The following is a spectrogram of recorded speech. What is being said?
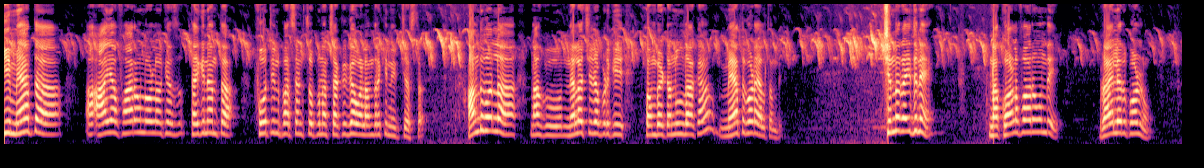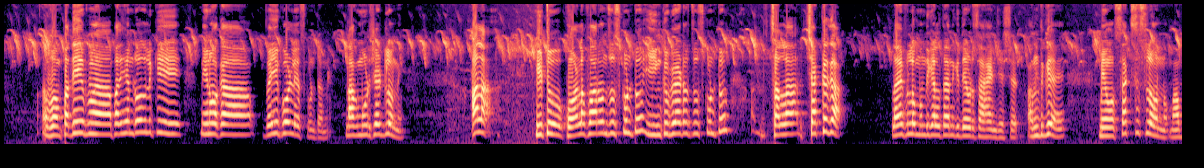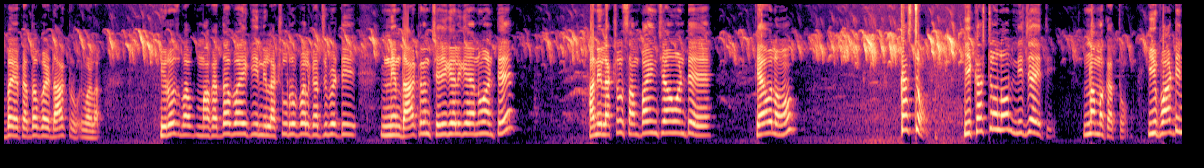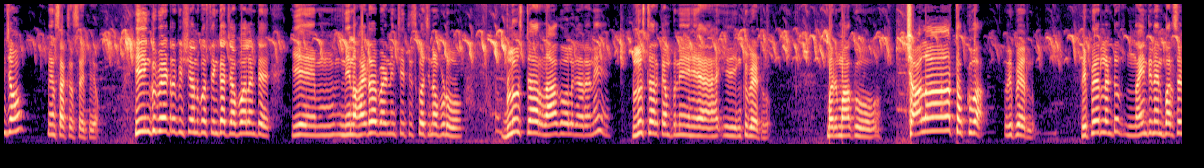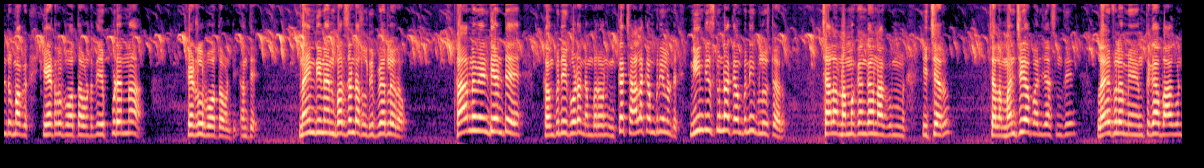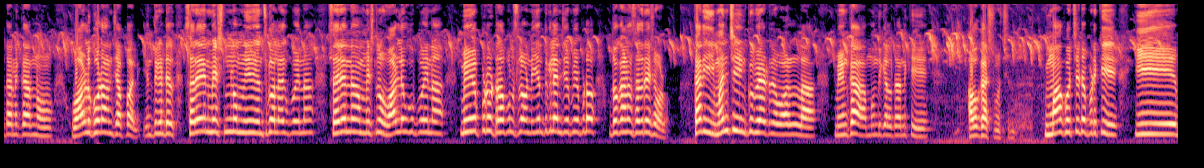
ఈ మేత ఆయా ఫారంలోకి తగినంత ఫోర్టీన్ పర్సెంట్ చొప్పున చక్కగా వాళ్ళందరికీ నేను ఇచ్చేస్తా. అందువల్ల నాకు నెల వచ్చేటప్పటికి తొంభై టన్నుల దాకా మేత కూడా వెళ్తుంది. చిన్న రైతునే నా కోళ్ళ ఫారం ఉంది బ్రాయిలర్ కోళ్ళను పది పదిహేను రోజులకి నేను ఒక వెయ్యి కోళ్ళు వేసుకుంటాను. నాకు మూడు షెడ్లు ఉన్నాయి. అలా ఇటు కోళ్ళ ఫారం చూసుకుంటూ ఈ ఇంక్యుబేటర్ చూసుకుంటూ చాలా చక్కగా లైఫ్లో ముందుకెళ్తానికి దేవుడు సహాయం చేశాడు. అందుకే మేము సక్సెస్లో ఉన్నాం. మా అబ్బాయి పెద్ద అబ్బాయి డాక్టర్ ఇవాళ. ఈరోజు మా మా పెద్ద అబ్బాయికి ఇన్ని లక్షల రూపాయలు ఖర్చు పెట్టి నేను డాక్టర్ని చేయగలిగాను అంటే అన్ని లక్షలు సంపాదించాము అంటే కేవలం కష్టం. ఈ కష్టంలో నిజాయితీ నమ్మకత్వం. ఈ పాటించాం మేము సక్సెస్ అయిపోయాం. ఈ ఇంక్యుబేటర్ విషయానికి వస్తే ఇంకా చెప్పాలంటే ఏ నేను హైదరాబాద్ నుంచి తీసుకొచ్చినప్పుడు బ్లూ స్టార్ రాఘవల్ గారని బ్లూ స్టార్ కంపెనీ ఈ ఇంక్యుబేటర్. మరి మాకు చాలా తక్కువ రిపేర్లు. రిపేర్లు అంటూ నైంటీ నైన్ పర్సెంట్ మాకు హీటర్లు పోతూ ఉంటుంది. ఎప్పుడన్నా హీటర్లు పోతూ ఉంటాయి అంతే. నైంటీ నైన్ పర్సెంట్ అసలు రిపేర్లే రావు. కారణం ఏంటి అంటే కంపెనీ కూడా నెంబర్ వన్. ఇంకా చాలా కంపెనీలు ఉంటాయి. నేను తీసుకున్న కంపెనీ బ్లూ స్టార్ చాలా నమ్మకంగా నాకు ఇచ్చారు. చాలా మంచిగా పనిచేస్తుంది. లైఫ్లో మేము ఇంతగా బాగుంటానికి కారణం వాళ్ళు కూడా అని చెప్పాలి. ఎందుకంటే సరైన మిషన్ మేము ఎంచుకోలేకపోయినా సరైన మిషన్ వాళ్ళు ఇవ్వకపోయినా మేము ఎప్పుడూ ట్రబుల్స్లో ఉండి ఎందుకులే అని చెప్పి ఎప్పుడో దుకాణం చదివేసేవాళ్ళం కానీ ఈ మంచి ఇంక్యుబేటర్ వల్ల మేము ఇంకా ముందుకెళ్ళడానికి అవకాశం వచ్చింది. మాకు వచ్చేటప్పటికి ఈ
